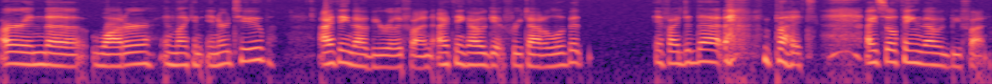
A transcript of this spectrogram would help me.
are in the water in like an inner tube. I think that would be really fun. I think I would get freaked out a little bit if I did that, but I still think that would be fun.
